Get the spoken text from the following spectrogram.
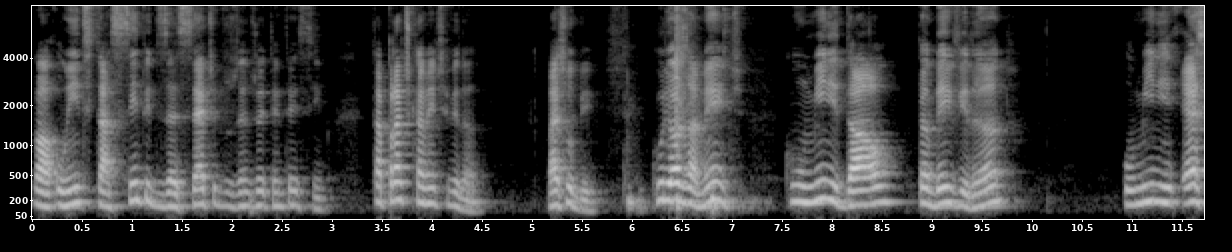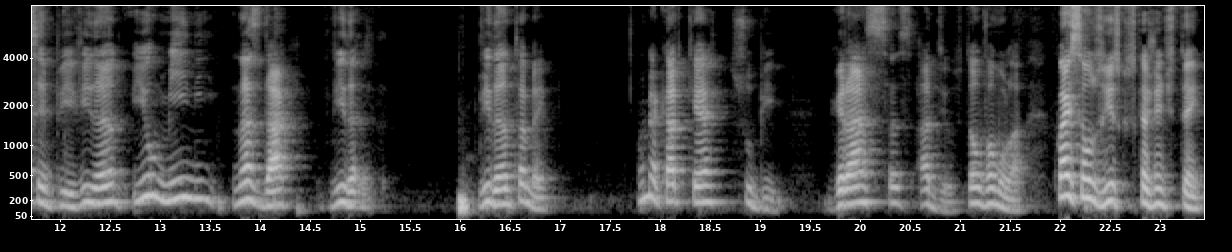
Ó, o índice está 117,285. Está praticamente virando. Vai subir. Curiosamente, com o mini Dow também virando, o mini S&P virando e o mini Nasdaq virando virando também. O mercado quer subir, graças a Deus. Então vamos lá. Quais são os riscos que a gente tem?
